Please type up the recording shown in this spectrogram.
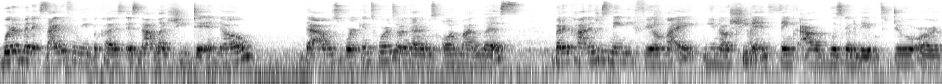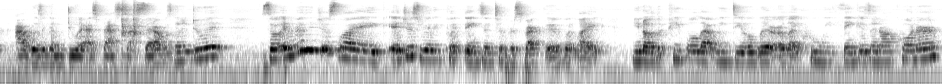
would have been excited for me because it's not like she didn't know that I was working towards it or that it was on my list. But it kind of just made me feel like, you know, she didn't think I was going to be able to do it or I wasn't going to do it as fast as I said I was going to do it. So it really just like it just really put things into perspective with like, you know, the people that we deal with or like who we think is in our corner.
